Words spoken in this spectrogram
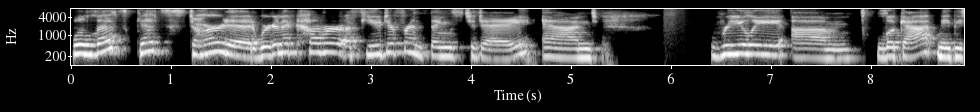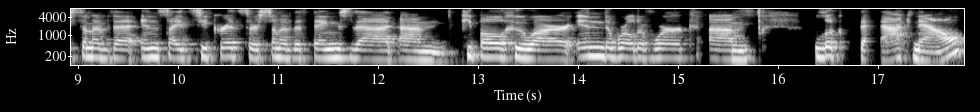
well, let's get started. We're going to cover a few different things today and really um, look at maybe some of the inside secrets or some of the things that um, people who are in the world of work um, look back now,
